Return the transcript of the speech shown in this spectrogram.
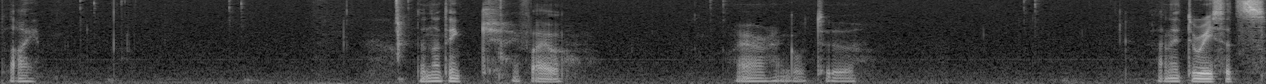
Apply. Then I think if I where I go to and it resets.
